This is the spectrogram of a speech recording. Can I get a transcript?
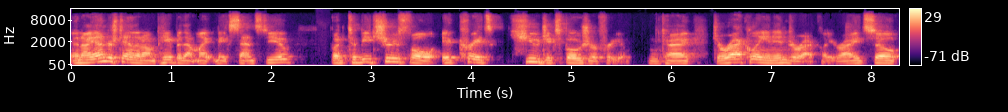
And I understand that on paper that might make sense to you, but to be truthful, it creates huge exposure for you, okay, directly and indirectly, right? So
